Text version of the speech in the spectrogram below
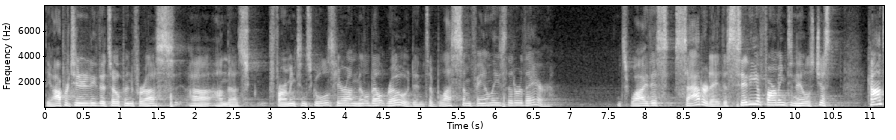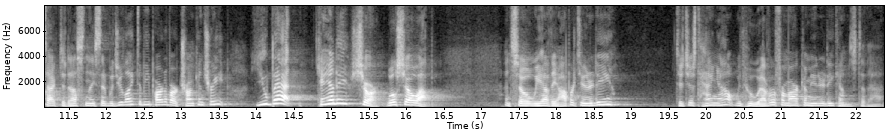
the opportunity that's open for us uh, on the Farmington schools here on Middlebelt Road and to bless some families that are there. It's why this Saturday, the city of Farmington Hills just contacted us and they said, Would you like to be part of our trunk and treat? You bet. Candy? Sure, we'll show up. And so we have the opportunity to just hang out with whoever from our community comes to that.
